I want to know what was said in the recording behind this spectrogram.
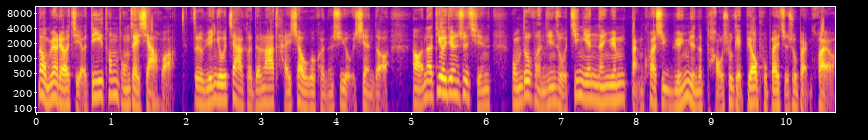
那我们要了解啊，第一，通膨在下滑，这个原油价格的拉抬效果可能是有限的啊。那第二件事情，我们都很清楚，今年能源板块是远远的跑输给标普百指数板块哦。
